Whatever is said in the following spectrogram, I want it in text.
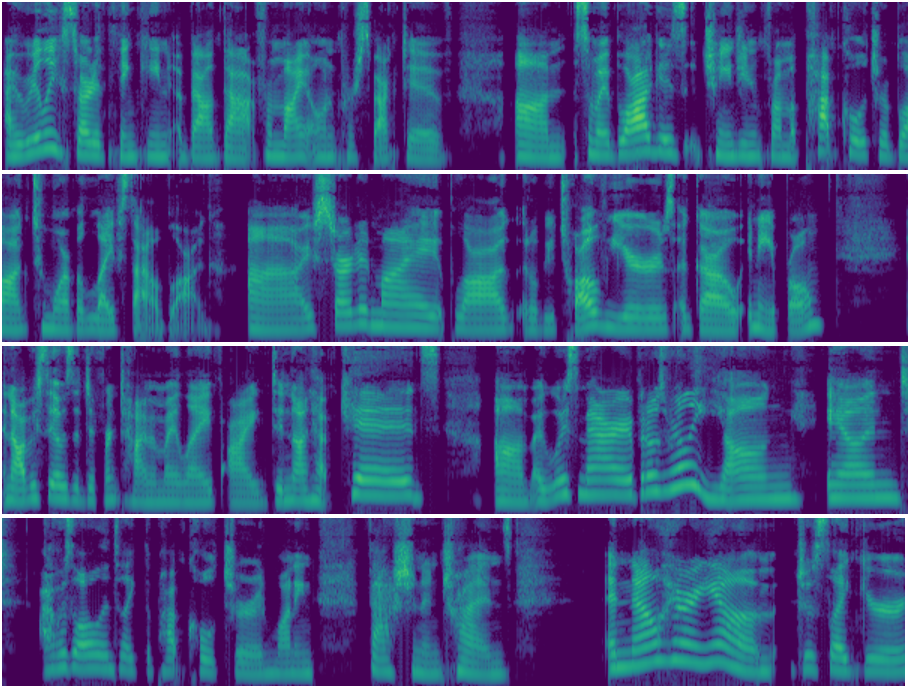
I really started thinking about that from my own perspective. Um, so, my blog is changing from a pop culture blog to more of a lifestyle blog. Uh, I started my blog, it'll be 12 years ago in April. And obviously, I was a different time in my life. I did not have kids. Um, I was married, but I was really young. And I was all into like the pop culture and wanting fashion and trends. And now here I am, just like your,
